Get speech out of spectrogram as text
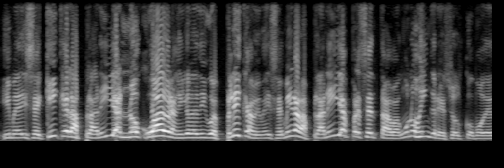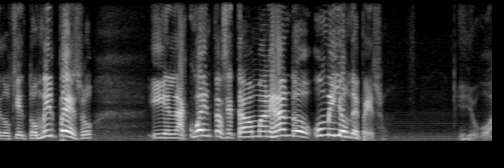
Y me dice, que las planillas no cuadran. Y yo le digo, explícame. Y me dice, mira, las planillas presentaban unos ingresos como de 200 mil pesos y en las cuentas se estaban manejando un millón de pesos. Y yo, wow,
